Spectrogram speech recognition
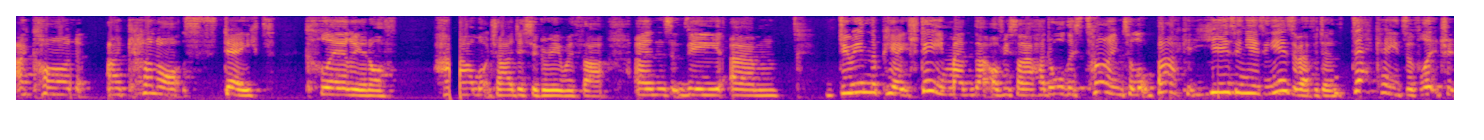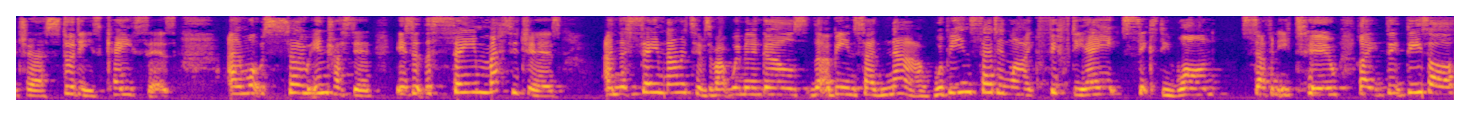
I can't, I cannot state clearly enough how much I disagree with that. And the um, doing the PhD meant that obviously I had all this time to look back at years and years and years of evidence, decades of literature, studies, cases. And what was so interesting is that the same messages and the same narratives about women and girls that are being said now were being said in like 58, 61, 72. Like th- these are,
